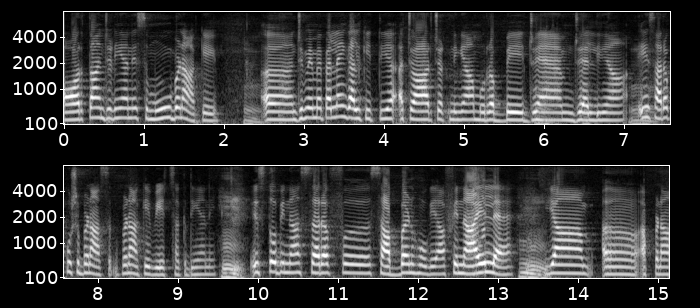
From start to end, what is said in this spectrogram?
ਔਰਤਾਂ ਜਿਹੜੀਆਂ ਨੇ ਸਮੂਹ ਬਣਾ ਕੇ ਜਿਵੇਂ ਮੈਂ ਪਹਿਲਾਂ ਹੀ ਗੱਲ ਕੀਤੀ ਹੈ ਅਚਾਰ ਚਟਨੀਆਂ ਮੁਰੱਬੇ ਜੈਮ ਜੈਲੀਆਂ ਇਹ ਸਾਰਾ ਕੁਝ ਬਣਾ ਬਣਾ ਕੇ ਵੇਚ ਸਕਦੀਆਂ ਨੇ। ਇਸ ਤੋਂ ਬਿਨਾ ਸਰਫ ਸਾਬਣ ਹੋ ਗਿਆ ਫਿਨਾਈਲ ਹੈ ਜਾਂ ਆਪਣਾ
